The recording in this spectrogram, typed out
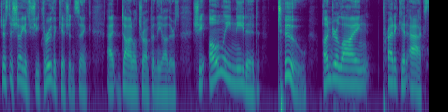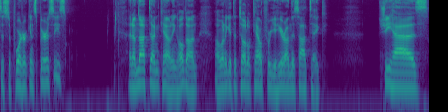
just to show you, she threw the kitchen sink at Donald Trump and the others. She only needed two underlying predicate acts to support her conspiracies. And I'm not done counting. Hold on. I want to get the total count for you here on this hot take. She has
